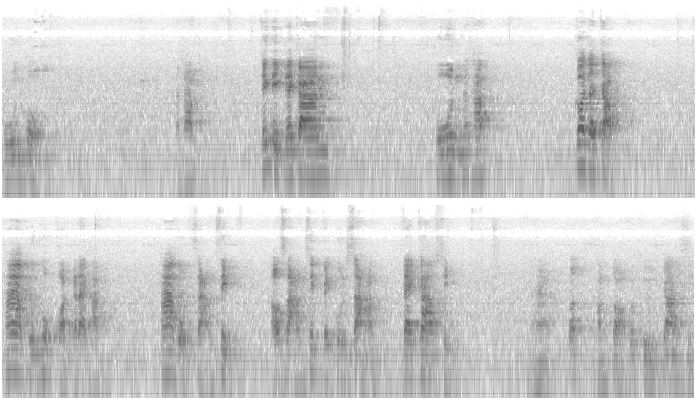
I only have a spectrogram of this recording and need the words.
คูณหกนะครับ เทคนิคในการคูณนะครับ ก็จะจับห้าคูณหกก่อนก็ได้ครับห้าหกสามสิบเอาสามสิบไปคูณสามได้เก้าสิบนะฮะก็คำตอบก็คือเก้าสิบ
